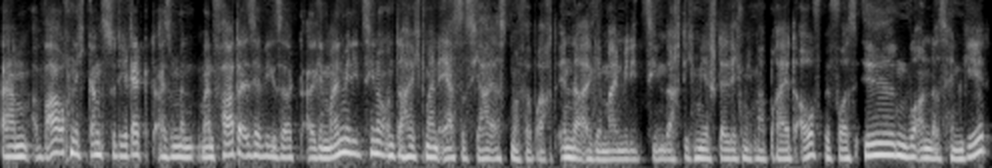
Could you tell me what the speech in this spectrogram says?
ähm, war auch nicht ganz so direkt. Also mein, mein, Vater ist ja wie gesagt Allgemeinmediziner und da habe ich mein erstes Jahr erstmal verbracht in der Allgemeinmedizin. Dachte ich mir, stelle ich mich mal breit auf, bevor es irgendwo anders hingeht.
